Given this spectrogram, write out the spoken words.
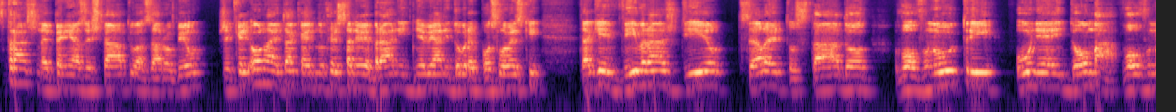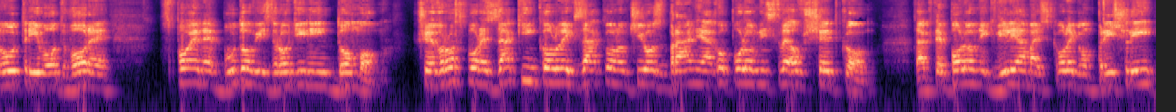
strašné peniaze štátu a zarobil, že keď ona je taká jednoduché, že sa nevie brániť, nevie ani dobre po slovensky, tak jej vyvraždil celé to stádo vo vnútri u nej doma, vo vnútri vo dvore, spojené budovy s rodinným domom, čo je v rozpore s akýmkoľvek zákonom, či o zbraniach, o polovníctve, o všetkom. Tak ten polovník William aj s kolegom prišli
